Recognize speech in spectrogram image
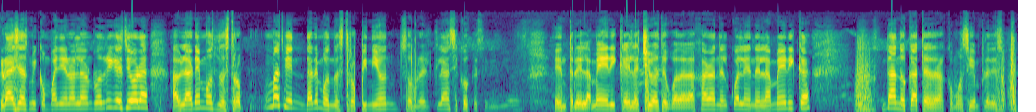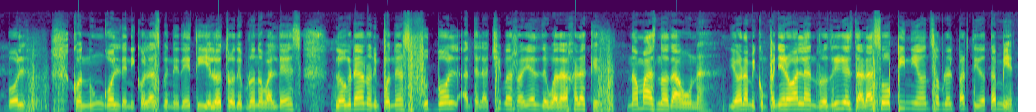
Gracias mi compañero Alan Rodríguez y ahora hablaremos nuestro, más bien daremos nuestra opinión sobre el clásico que se vivió entre el América y las Chivas de Guadalajara, en el cual en el América, dando cátedra como siempre de su fútbol, con un gol de Nicolás Benedetti y el otro de Bruno Valdés, lograron imponer su fútbol ante las Chivas Rayadas de Guadalajara que nomás no da una. Y ahora mi compañero Alan Rodríguez dará su opinión sobre el partido también.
